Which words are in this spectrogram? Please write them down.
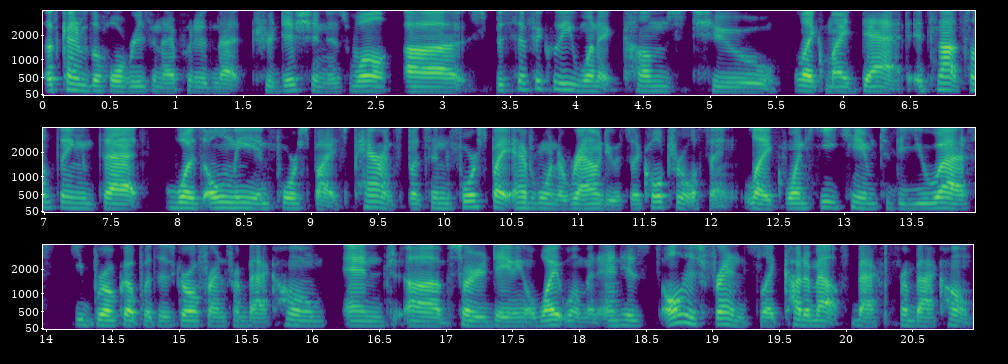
that's kind of the whole reason I put it in that tradition as well. Uh, specifically when it comes to like my dad, it's not something that was only enforced by his parents, but it's enforced by everyone around you. It's a cultural thing. Like when he came to the U.S., he broke up with his girlfriend from back home and uh, started dating a white woman, and his all his friends like cut him out from back from back home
